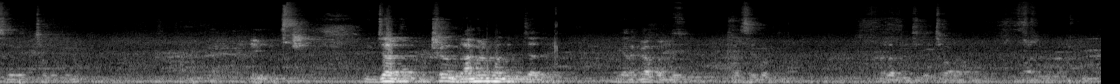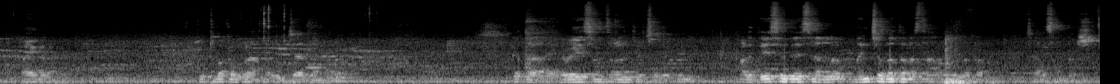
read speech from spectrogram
చదువుకుని విద్యార్థులు ముఖ్యంగా గ్రామీణ ప్రాంత విద్యార్థులు ఎనకాపల్లి నర్సీపట్నం ఎలమంచి చోడవరం వాళ్ళు పైగరం చుట్టుపక్కల ప్రాంతాల విద్యార్థులు గత ఇరవై ఐదు సంవత్సరాల నుంచి చదువుకుని వాళ్ళ దేశ దేశాల్లో మంచి ఉన్నతన స్థానంలో ఉండటం చాలా సంతోషం.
